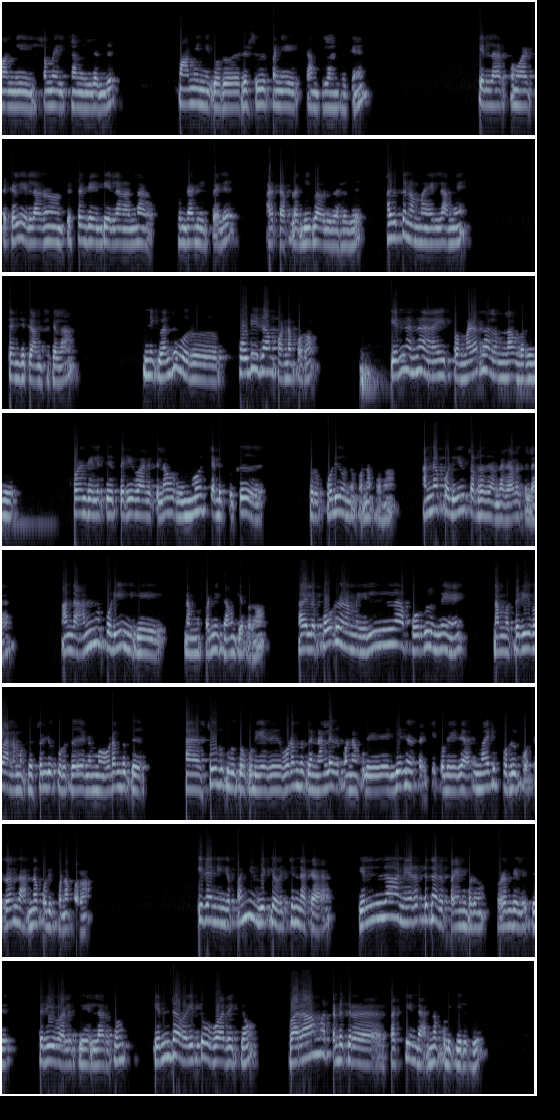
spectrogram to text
மாமி சமையல் சேனல்லேருந்து மாமி இன்னைக்கு ஒரு ரெசிபி பண்ணி காமிக்கலான் இருக்கேன் எல்லாருக்கும் வாழ்த்துக்கள். எல்லாரும் கிருஷ்ண ஜெயந்தி எல்லாம் நல்லா கொண்டாடி இருப்பாரு அடுத்தாப்புல தீபாவளி வர்றது. அதுக்கு நம்ம எல்லாமே செஞ்சு காமிச்சுக்கலாம். இன்னைக்கு வந்து ஒரு பொடி தான் பண்ண போகிறோம் என்னென்னா இப்போ மழை காலம்லாம் வருது. குழந்தைகளுக்கு பெரியவாளுக்கெல்லாம் ஒரு நோய் தடுப்புக்கு ஒரு பொடி ஒன்று பண்ண போகிறோம் அன்னப்பொடின்னு சொல்கிறது அந்த காலத்தில். அந்த அன்னப்பொடி இன்னைக்கு நம்ம பண்ணி காமிக்க போகிறோம் அதில் போடுற நம்ம எல்லா பொருளுமே நம்ம பெரியவா நமக்கு சொல்லி கொடுத்தது நம்ம உடம்புக்கு சூடு கொடுக்கக்கூடியது உடம்புக்கு நல்லது பண்ணக்கூடியது ஜீரண சக்திக்கூடியது அது மாதிரி பொருள் போட்டு தான் இந்த அன்னப்பொடி பண்ண போகிறோம் இதை நீங்கள் பண்ணி வீட்டில் வச்சுருந்தாக்கா எல்லா நேரத்துக்கும் அது பயன்படும். குழந்தைகளுக்கு பெரியவாளுக்கு எல்லாருக்கும். எந்த வயிற்று உபாதைக்கும் வராமல் தடுக்கிற சக்தி இந்த அன்னப்பொடிக்கு இருக்கு.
